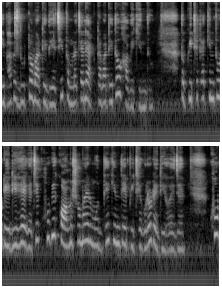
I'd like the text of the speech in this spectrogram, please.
এইভাবে দুটো বাটি দিয়েছি, তোমরা চাইলে একটা বাটিতেও হবে কিন্তু। তো পিঠেটা কিন্তু রেডি হয়ে গেছে। খুবই কম সময়ের মধ্যেই কিন্তু এই পিঠেগুলো রেডি হয়ে যায়। খুব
